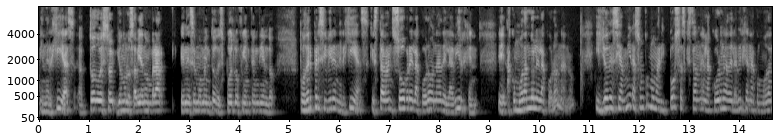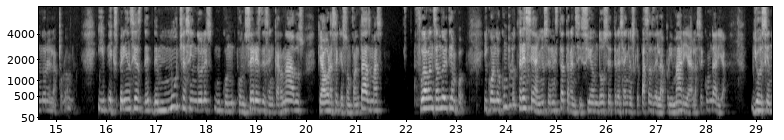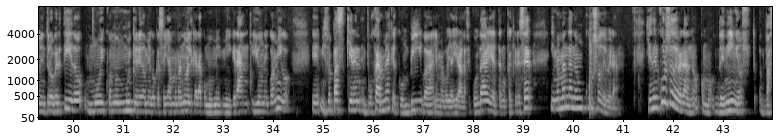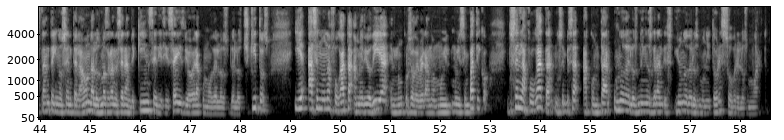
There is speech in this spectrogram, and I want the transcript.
energías, todo eso yo no lo sabía nombrar en ese momento, después lo fui entendiendo, poder percibir energías que estaban sobre la corona de la Virgen, eh, acomodándole la corona, ¿no? Y yo decía, mira, son como mariposas que están en la corona de la Virgen acomodándole la corona. Y experiencias de, de muchas índoles con, con seres desencarnados, que ahora sé que son fantasmas, fue avanzando el tiempo y cuando cumplo 13 años, en esta transición, 12, 13 años que pasas de la primaria a la secundaria, yo siendo introvertido, muy con un muy querido amigo que se llama Manuel, que era como mi, gran y único amigo, eh, mis papás quieren empujarme a que conviva, ya me voy a ir a la secundaria, tengo que crecer, y me mandan a un curso de verano. Y en el curso de verano, como de niños, bastante inocente la onda, los más grandes eran de 15, 16, yo era como de los, de los chiquitos, y hacen una fogata a mediodía en un curso de verano muy, muy simpático. Entonces en la fogata nos empieza a contar uno de los niños grandes y uno de los monitores sobre los muertos.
